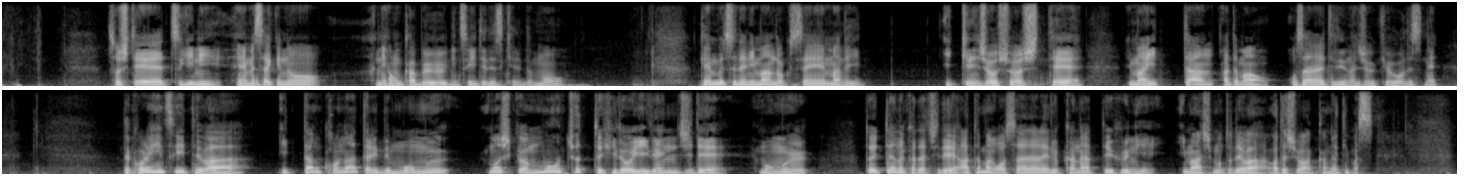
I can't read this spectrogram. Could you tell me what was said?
そして次に、えー、目先の日本株についてですけれども、現物で2万6千円まで一気に上昇して、今一旦頭を押さえられているような状況ですね。で、これについては、一旦この辺りで揉む、もしくはもうちょっと広いレンジで揉む、といったような形で頭が抑えられるかなっていうふうに、今足元では私は考えています。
